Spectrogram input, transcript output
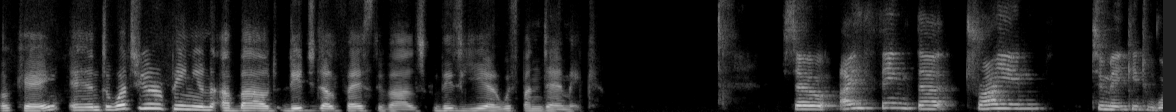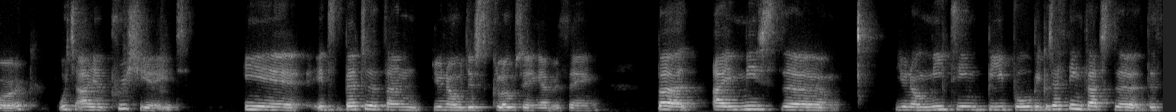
Okay, and what's your opinion about digital festivals this year with pandemic? So I think that trying to make it work, which I appreciate, eh, it's better than, you know, just closing everything but I miss the, you know, meeting people because I think that's the, the,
